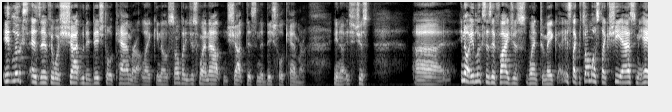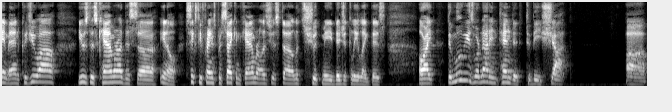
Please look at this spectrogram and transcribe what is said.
it looks as if it was shot with a digital camera. Like, you know, somebody just went out and shot this in a digital camera. You know, it's just, uh, you know, it looks as if I just went to make, it's like, it's almost like she asked me, hey man, could you, uh, use this camera, this, uh, you know, 60 frames per second camera. Let's just, uh, let's shoot me digitally like this. All right. The movies were not intended to be shot, uh,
